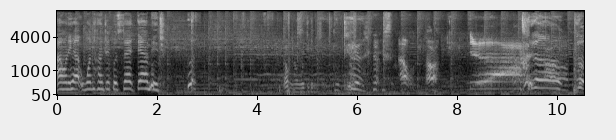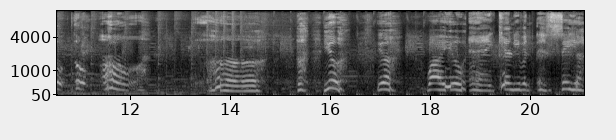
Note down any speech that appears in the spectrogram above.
I only had 100% damage. Oh no, what you gonna say? Ow. Oh. you, you, why you? I can't even see you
